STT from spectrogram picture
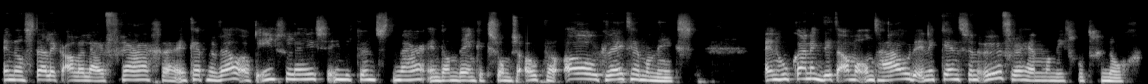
En dan stel ik allerlei vragen. Ik heb me wel ook ingelezen in die kunstenaar. En dan denk ik soms ook wel, oh, ik weet helemaal niks. En hoe kan ik dit allemaal onthouden? En ik ken zijn oeuvre helemaal niet goed genoeg.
